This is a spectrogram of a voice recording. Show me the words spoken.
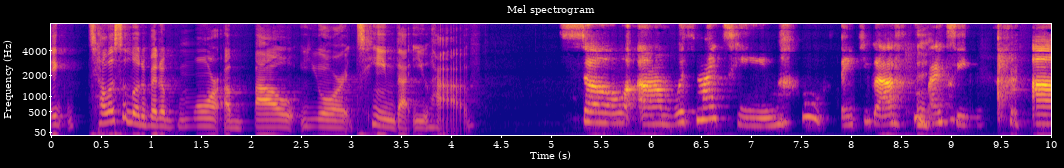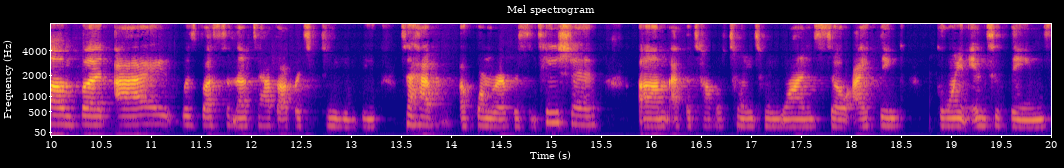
it, tell us a little bit more about your team that you have. So um, with my team whew, thank you god my team. Um, but i was blessed enough to have the opportunity to have a former representation um, at the top of 2021 so i think going into things,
